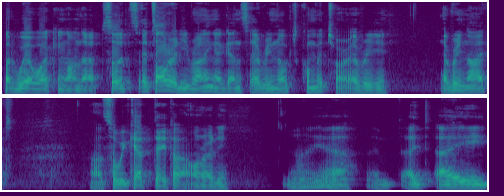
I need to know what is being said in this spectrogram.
but we are working on that. So it's it's already running against every node commit or every every night, uh, so we get data already. Uh, yeah, I, I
